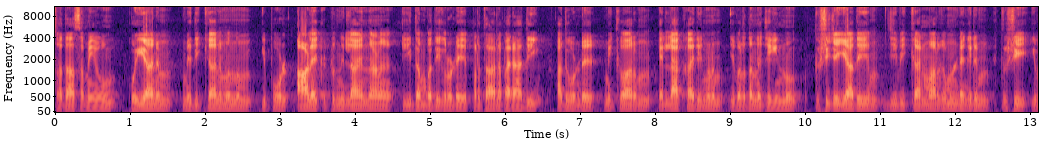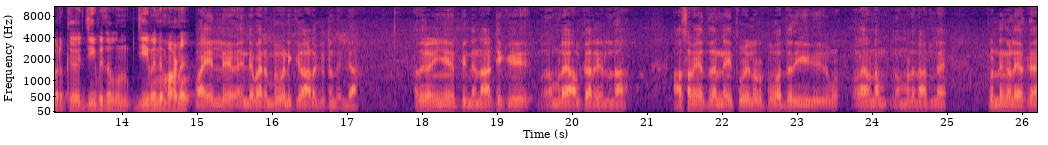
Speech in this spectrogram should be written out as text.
സദാസമയവും. കൊയ്യാനും മെതിക്കാനുമൊന്നും ഇപ്പോൾ ആളെ കിട്ടുന്നില്ല എന്നാണ് ഈ ദമ്പതികളുടെ പ്രധാന പരാതി. അതുകൊണ്ട് മിക്കവാറും എല്ലാ കാര്യങ്ങളും ഇവർ തന്നെ ചെയ്യുന്നു. കൃഷി ചെയ്യാതെയും ജീവിക്കാൻ മാർഗമുണ്ടെങ്കിലും കൃഷി ഇവർക്ക് ജീവിതവും ജീവനുമാണ്. വയലിൽ എന്റെ വരമ്പ് പണിക്ക് ആളെ കിട്ടുന്നില്ല. അത് കഴിഞ്ഞ് പിന്നെ നാട്ടിക്ക് നമ്മളെ ആൾക്കാരെല്ലാം ആ സമയത്ത് തന്നെ ഈ തൊഴിലുറപ്പ് പദ്ധതി കാരണം നമ്മളെ നാട്ടിലെ പെണ്ണുങ്ങളെയൊക്കെ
